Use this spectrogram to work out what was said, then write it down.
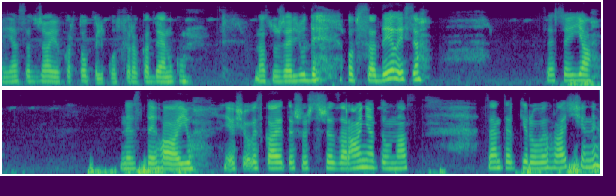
Я саджаю картопельку сорокаденку. У нас вже люди обсадилися. Це ще я не встигаю. Якщо ви скажете, що ще зарання, то в нас центр Кіровоградщини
